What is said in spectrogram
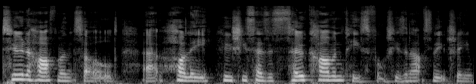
two and a half months old, uh, Holly, who she says is so calm and peaceful. She's an absolute dream.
